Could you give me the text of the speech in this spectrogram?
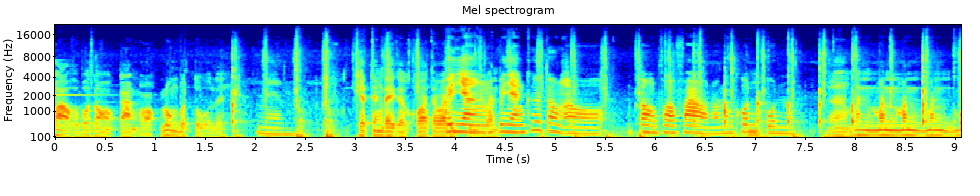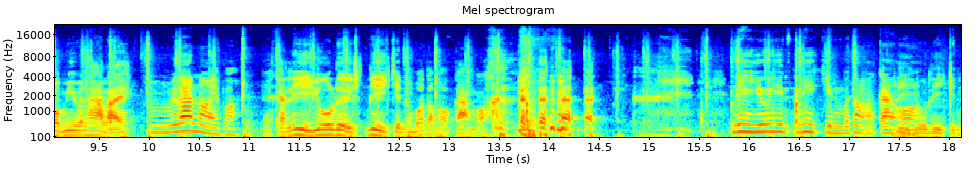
ฝ้าวก็บ่ต้องเอากลางออกลงเบ่ตัวเลยแม่นเฮ็ดจังไดก็ขอแต่ว่าเป็ได้นหยักิงนก่อนเป็นหยังคือต้องเอาต้องฟาวๆเนาะลองคนปนเนาะอ่ามันมันมันมันบ่มีเวลาหลาย อืม เวลาหน่อยบ่เนี่ยคันลี่อยู่เลยลี่กินก็บ่ต้องเอากลางออก รีอยู่รีกินบ่ต้องเอากลางอลี่อกอยู่ลี่กิน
